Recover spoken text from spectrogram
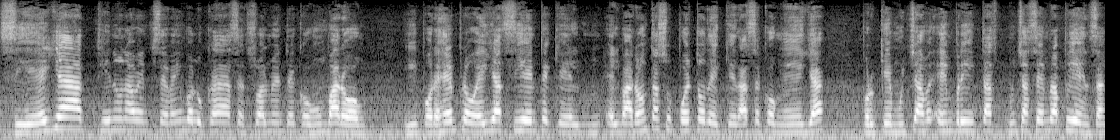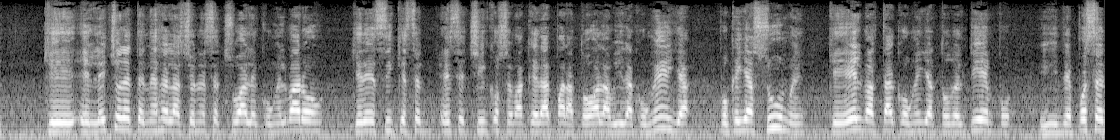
si ella tiene una, se ve involucrada sexualmente con un varón y por ejemplo ella siente que el, varón está supuesto de quedarse con ella, porque muchas hembritas, muchas hembras piensan que el hecho de tener relaciones sexuales con el varón quiere decir que ese, ese chico se va a quedar para toda la vida con ella, porque ella asume que él va a estar con ella todo el tiempo y después se,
